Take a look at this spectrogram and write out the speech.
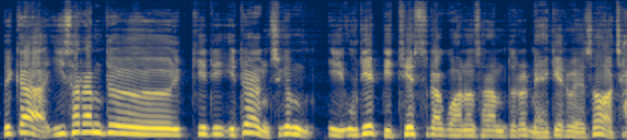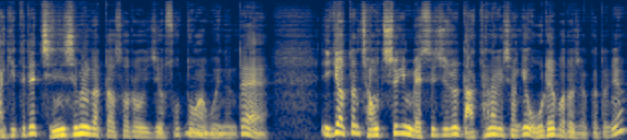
그러니까 이 사람들끼리 이든 지금 이 우리의 BTS라고 하는 사람들을 매개로 해서 자기들의 진심을 갖다 서로 이제 음. 소통하고 있는데 이게 어떤 정치적인 메시지로 나타나기 시작한 게 오래 벌어졌거든요.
